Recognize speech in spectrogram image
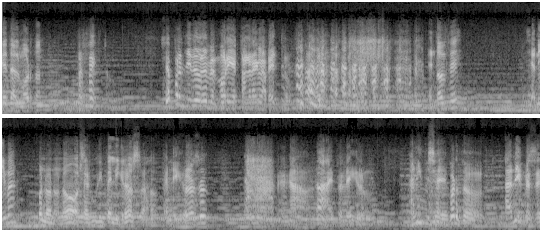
¿Qué tal, Morton? Perfecto. Se ha aprendido de memoria hasta el reglamento. Entonces, ¿se anima? Oh, no, no, no, es muy peligroso. ¿Peligroso? No, no, no, no hay peligro. Anímese, gordo, anímese.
